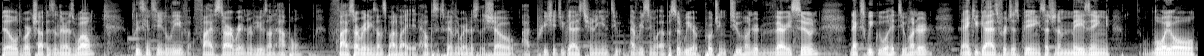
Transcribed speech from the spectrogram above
Build Workshop is in there as well. Please continue to leave five star written reviews on Apple five star ratings on Spotify. It helps expand the awareness of the show. I appreciate you guys tuning into every single episode. We are approaching 200 very soon. Next week, we will hit 200. Thank you guys for just being such an amazing, loyal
